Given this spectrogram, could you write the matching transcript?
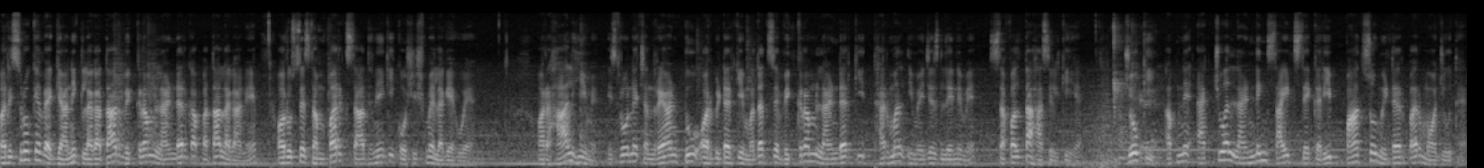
पर इसरो के वैज्ञानिक लगातार विक्रम लैंडर का पता लगाने और उससे संपर्क साधने की कोशिश में लगे हुए हैं। और हाल ही में इसरो ने चंद्रयान टू ऑर्बिटर की मदद से विक्रम लैंडर की थर्मल इमेजेस लेने में सफलता हासिल की है जो कि अपने एक्चुअल लैंडिंग साइट से करीब 500 मीटर पर मौजूद है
